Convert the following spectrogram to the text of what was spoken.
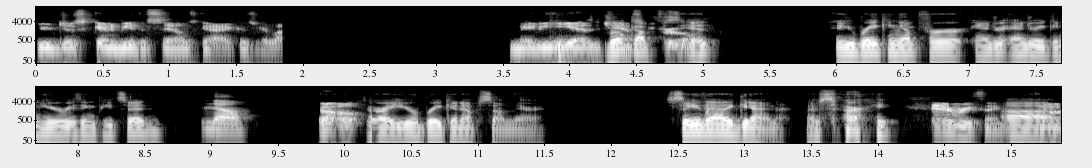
You're just going to be the sales guy because you're. Like, maybe he has a chance up, to grow. Are you breaking up for Andrew? Andrew, you can hear everything Pete said. No. Uh oh. Sorry, you're breaking up some there. Say that again. I'm sorry. Everything. Uh, Uh,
